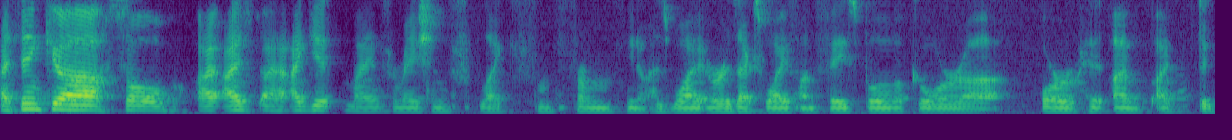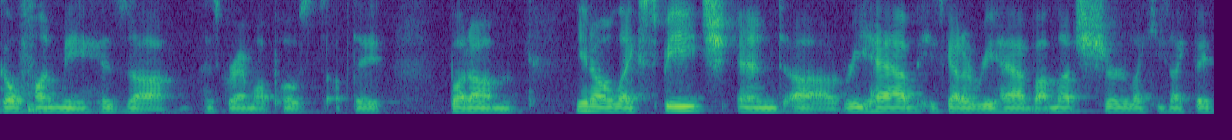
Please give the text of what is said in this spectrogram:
I think uh, so. I, I, I get my information f- like from from you know his wife or his ex-wife on Facebook or uh, or his, I, I the GoFundMe his uh, his grandma posts update, but um you know like speech and uh, rehab he's got a rehab. I'm not sure like he's like they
